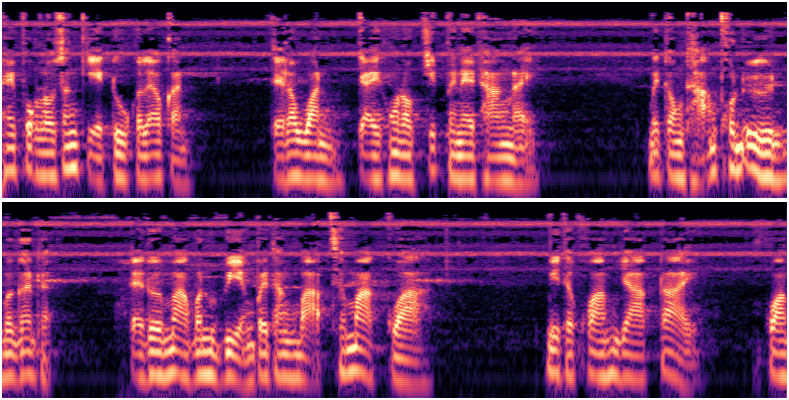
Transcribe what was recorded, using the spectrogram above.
ให้พวกเราสังเกตดูกันแล้วกัน แต่ละวันใจของเราคิดไปในทางไหน ไม่ต้องถามคนอื่นเหมือนกันแต่โดยมากมันเวียงไปทางบาปซะมากกว่า มีแต่ความอยากได้ ความ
